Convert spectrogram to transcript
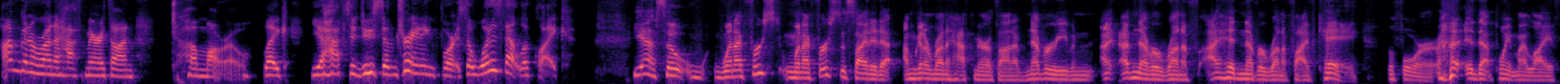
i'm going to run a half marathon tomorrow. Like you have to do some training for it. So what does that look like? Yeah so when i first when i first decided i'm going to run a half marathon i've never even I, have never run a i had never run a 5k before at that point in my life.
